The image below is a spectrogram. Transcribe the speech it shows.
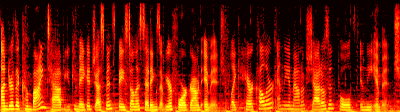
Under the Combine tab, you can make adjustments based on the settings of your foreground image, like hair color and the amount of shadows and folds in the image.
